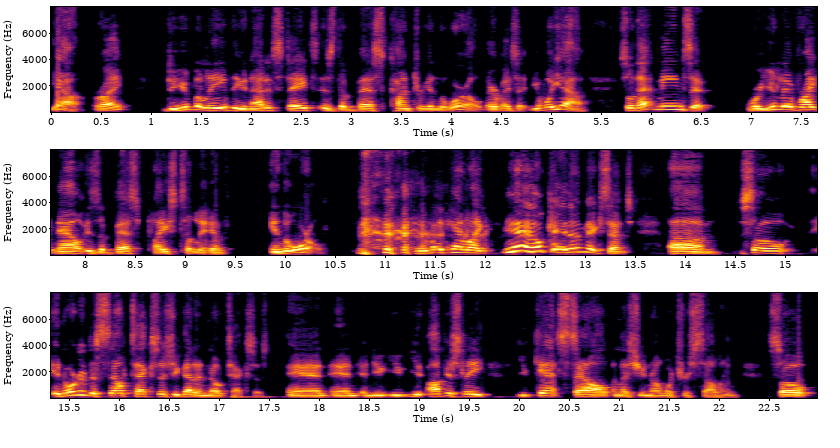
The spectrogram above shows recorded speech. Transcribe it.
Yeah, right. Do you believe the United States is the best country in the world? Everybody said, well, yeah. So that means that where you live right now is the best place to live in the world. Everybody kind of like, yeah, okay, that makes sense. Um, so in order to sell Texas, you got to know Texas, and and and you, you you obviously you can't sell unless you know what you're selling. So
